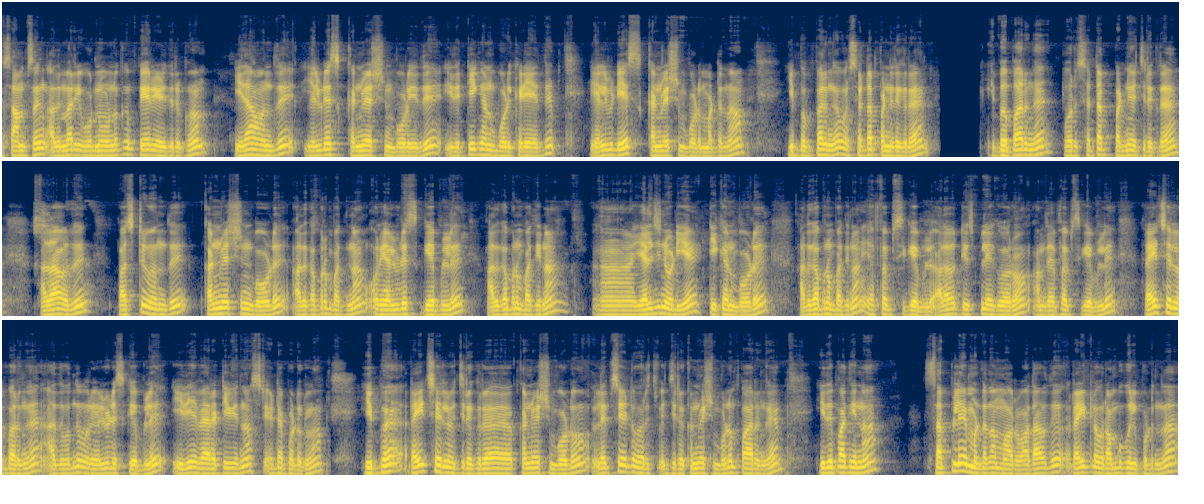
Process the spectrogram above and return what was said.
Samsung அது மாதிரி ஒன்று ஒன்றுக்கும் பேர் எழுதியிருக்கும். இதான் வந்து எல்விடிஎஸ் கன்வெர்ஷன் போர்டு இது. இது டீகான் போர்டு கிடையாது. எல்விடிஎஸ் கன்வெர்ஷன் போர்டு மட்டும்தான். இப்போ பாருங்கள் ஒரு செட்டப் பண்ணியிருக்கிறேன். இப்போ பாருங்கள் ஒரு செட்டப் பண்ணி வச்சுருக்கிறேன். அதாவது ஃபஸ்ட்டு வந்து கன்வெர்ஷன் போர்டு அதுக்கப்புறம் பார்த்தீங்கன்னா ஒரு எல்விடிஎஸ் கேபிள் அதுக்கப்புறம் பார்த்தீங்கன்னா எல்ஜினுடைய டீக்கன் போர்டு அதுக்கப்புறம் பார்த்தீங்கன்னா எஃப்எஃப்சி கேபிள் அதாவது டிஸ்பிளேக்கு வரும் அந்த எஃப்எஃப்சி கேபிள் ரைட் சைடில் பாருங்கள் அது வந்து ஒரு எல்விடிஎஸ் கேபிள் இதே வேறு டிவி தான் ஸ்ட்ரெயிட்டாக போட்டுக்கலாம். இப்போ ரைட் சைடில் வச்சுருக்கிற கன்வெர்ஷன் போர்டும் லெஃப்ட் சைடில் வச்சு வச்சுருக்க கன்வெர்ஷன் போர்டும் பாருங்கள் இது பார்த்தீங்கன்னா சப்ளை மட்டும் தான் மாறும். அதாவது ரைட்டில் ஒரு அம்புக்குறி போட்டிருந்தா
